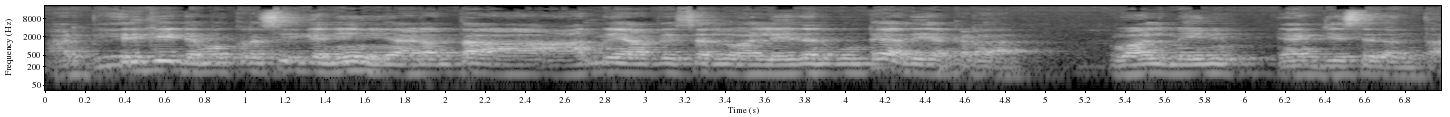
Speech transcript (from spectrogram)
ఆడ పేరుకి డెమోక్రసీ కానీ ఆడంతా ఆర్మీ ఆఫీసర్లు వాళ్ళు ఏదనుకుంటే అది అక్కడ వాళ్ళు మెయిన్ యాక్ట్ చేసేదంతా.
